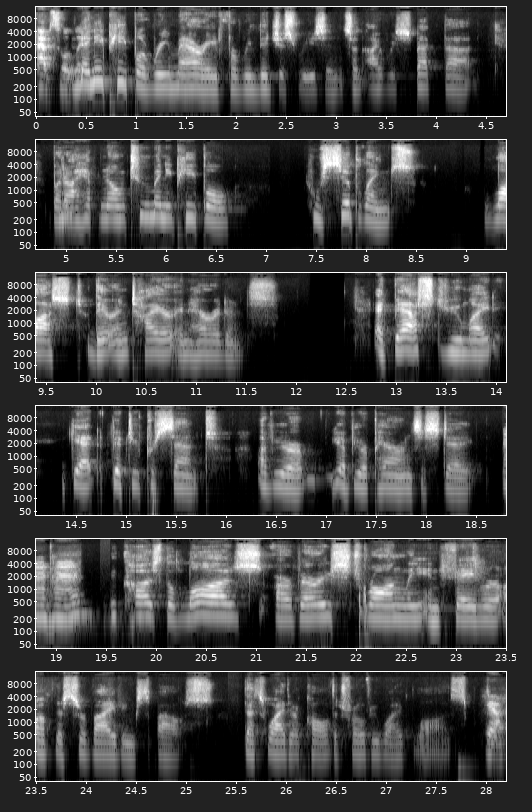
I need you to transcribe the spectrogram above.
Absolutely. Many people remarry for religious reasons, and I respect that. But Mhm. I have known too many people whose siblings lost their entire inheritance. At best, you might get 50% of your of your parents' estate Mhm. because the laws are very strongly in favor of the surviving spouse. That's why they're called the trophy wife laws. Yeah.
